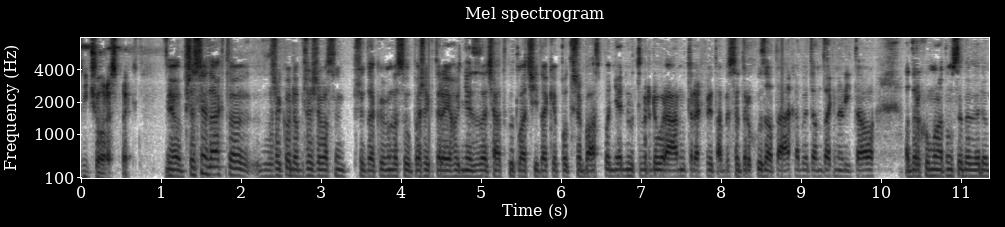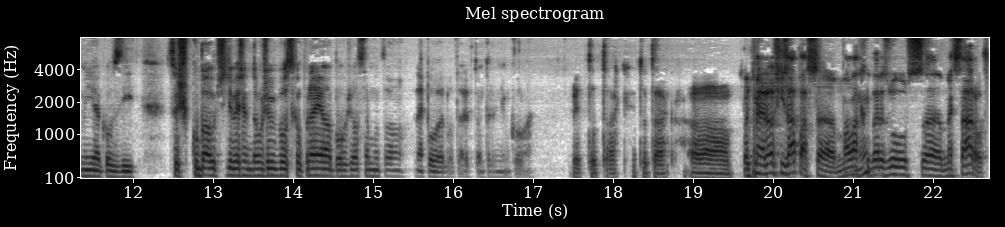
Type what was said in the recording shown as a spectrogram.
z ničeho respekt. Jo, přesně tak, to řekl dobře, že vlastně při takovémhle soupeři, který hodně ze začátku tlačí, tak je potřeba aspoň jednu tvrdou ránu trefit, aby se trochu zatáhl, aby tam tak nelítal a trochu mu na tom sebevědomí jako vzít. Což Kuba určitě věřím tomu, že by byl schopný, ale bohužel se mu to nepovedlo tady v tom prvním kole. Je to tak, je to tak. Uh, pojďme na další zápas. Malach hmm. versus Mesároš.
